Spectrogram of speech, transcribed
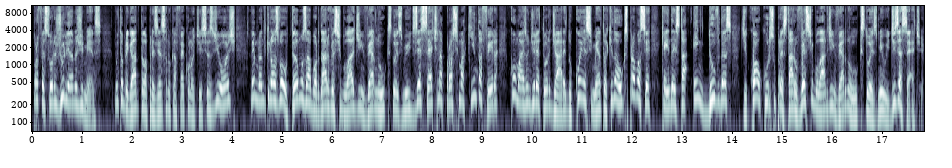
professor Juliano Jimenez. Muito obrigado pela presença no Café com Notícias de hoje. Lembrando que nós voltamos a abordar o vestibular de inverno UX 2017 na próxima quinta-feira com mais um diretor de área do conhecimento aqui da UX para você que ainda está em dúvidas de qual curso prestar o vestibular de inverno UX 2017.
